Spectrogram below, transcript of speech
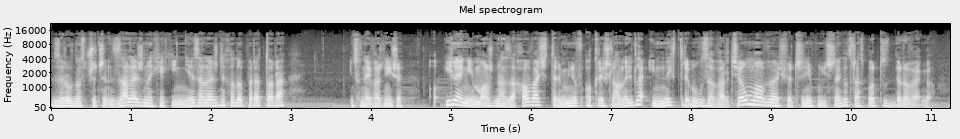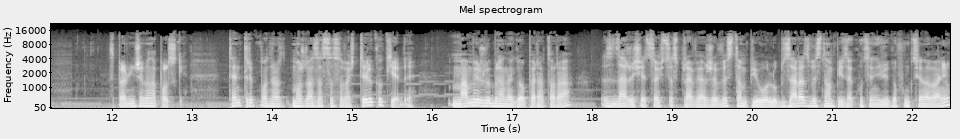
zarówno z przyczyn zależnych, jak i niezależnych od operatora, i co najważniejsze, o ile nie można zachować terminów określonych dla innych trybów zawarcia umowy o świadczenie publicznego transportu zbiorowego. Z prawniczego na polskie. Ten tryb można zastosować tylko kiedy mamy już wybranego operatora, zdarzy się coś, co sprawia, że wystąpiło lub zaraz wystąpi zakłócenie w jego funkcjonowaniu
